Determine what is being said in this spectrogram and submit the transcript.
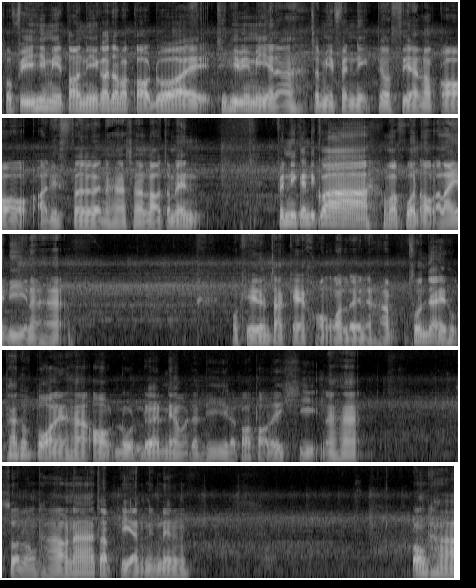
ตัวฟรีที่มีตอนนี้ก็จะประกอบด้วยที่พี่ไม่มีนะจะมีเฟนิกเดลเซียนแล้วก็อาริสเตอร์นะฮะฉะนั้นเราจะเล่น เฟนิกกันดีกว่าว่าควรออกอะไรดีนะฮะโอเคเริ่มจากแก้ของก่อนเลยนะครับ ส่วนใหญ่ทุกแทบทุกตัวเลยนะฮะออกดูดเลือดเนี่ยมันจะดีแล้วก็ต่อได้วยคีนะฮะส่วนรองเท้าน่าจะเปลี่ยนนิดนึงรองเท้า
